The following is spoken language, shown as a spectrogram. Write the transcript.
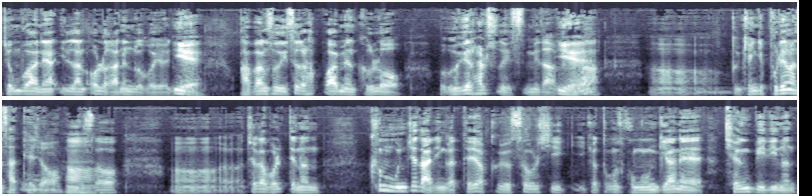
정부 안에 일단 올라가는 거고요. 예. 과반수 의석을 확보하면 그걸로 의결할 수도 있습니다. 예. 그러나 예. 어, 그 굉장히 불행한 사태죠. 네. 그래서 어, 제가 볼 때는 큰 문제도 아닌 것 같아요. 그 서울시 교통공사 공공기관의 채용 비리는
